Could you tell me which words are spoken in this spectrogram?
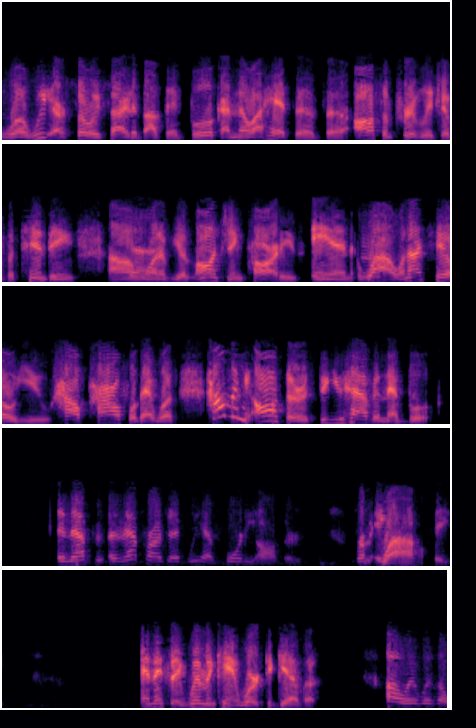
Well, we are so excited about that book. I know I had the the awesome privilege of attending um, Yes. one of your launching parties, and Mhm. wow, when I tell you how powerful that was, how many authors do you have in that book? In that in that project, we have 40 authors from eight Wow. states. And they say women can't work together. Oh, it was a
